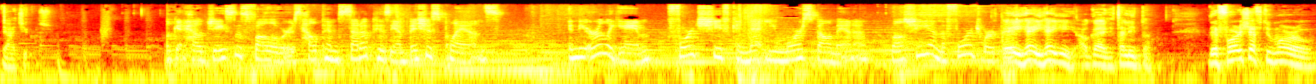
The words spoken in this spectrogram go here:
Ya, chicos. Look at how Jace's followers help him set up his ambitious plans. In the early game, Forge Chief can net you more spell mana, while she and the Forge Worker Hey, hey, hey, hey. Ok, está listo. The Forge of Tomorrow.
